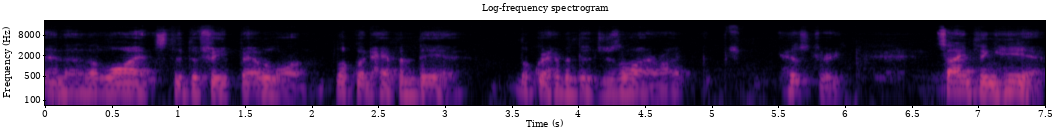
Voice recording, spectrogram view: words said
in an alliance to defeat Babylon. Look what happened there. Look what happened to Josiah, right? History. Same thing here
